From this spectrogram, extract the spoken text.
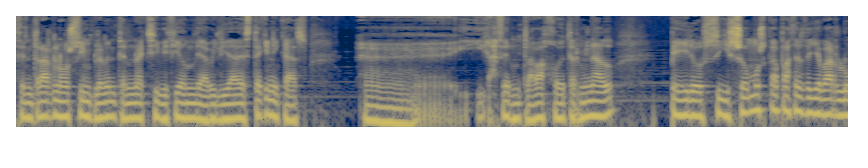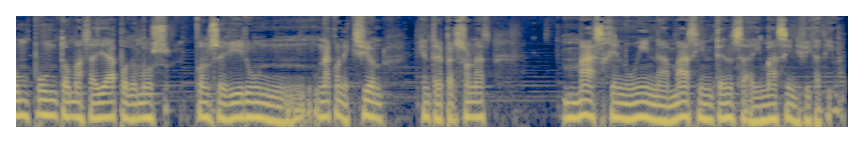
centrarnos simplemente en una exhibición de habilidades técnicas eh, y hacer un trabajo determinado, pero si somos capaces de llevarlo un punto más allá, podemos conseguir una conexión entre personas más genuina, más intensa y más significativa.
